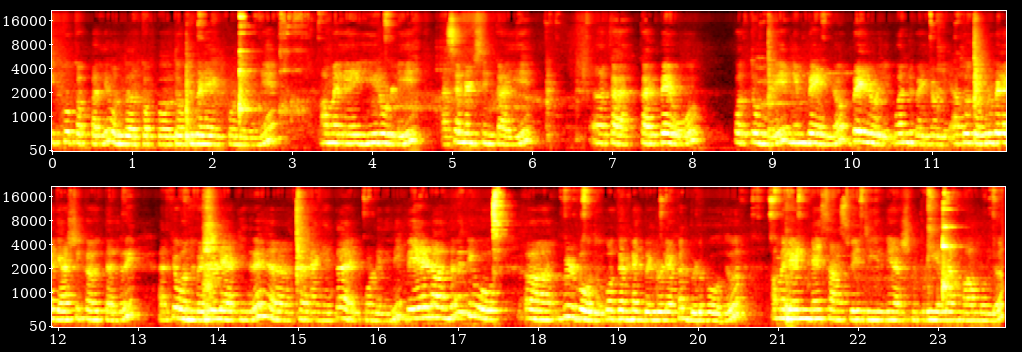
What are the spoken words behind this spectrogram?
ಚಿಕ್ಕ ಕಪ್ಪಲ್ಲಿ ಒಂದೂವರೆ ಕಪ್ಪು ತೊಗರಿಬೇಳೆ ಇಟ್ಕೊಂಡಿದ್ದೀನಿ. ಆಮೇಲೆ ಈರುಳ್ಳಿ, ಹಸಿಮೆಣಸಿನ್ಕಾಯಿ ಕರಿಬೇವು, ಕೊತ್ತಂಬರಿ, ನಿಂಬೆಹಣ್ಣು, ಬೆಳ್ಳುಳ್ಳಿ, ಒಂದು ಬೆಳ್ಳುಳ್ಳಿ. ಅದು ತೊಗರಿಬೇಳೆ ಗ್ಯಾಸ್ಟ್ರಿಕ್ ಆಗುತ್ತಲ್ರಿ? ಅದಕ್ಕೆ ಒಂದು ಬೆಳ್ಳುಳ್ಳಿ ಹಾಕಿದರೆ ಚೆನ್ನಾಗಿ ಅಂತ ಇಟ್ಕೊಂಡಿದ್ದೀನಿ. ಬೇಡ ಅಂದರೆ ನೀವು ಬಿಡ್ಬೋದು. ಒಗ್ಗರಣೆಗೆ ಬೆಳ್ಳುಳ್ಳಿ ಹಾಕೋದು ಬಿಡ್ಬೋದು. ಆಮೇಲೆ ಎಣ್ಣೆ, ಸಾಸಿವೆ, ಜೀರಿಗೆ ಅರಿಶಿನ ಪುಡಿ ಎಲ್ಲ ಮಾಮೂಲು.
